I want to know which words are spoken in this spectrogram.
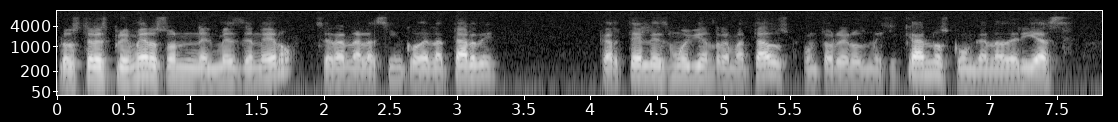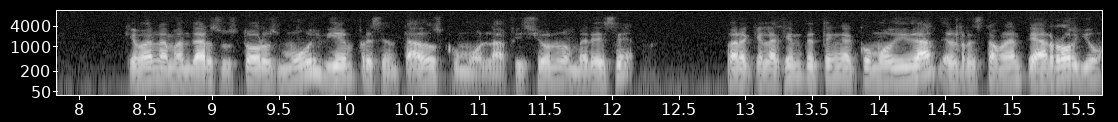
Los tres primeros son en el mes de enero, serán a las 5 de la tarde. Carteles muy bien rematados con toreros mexicanos, con ganaderías que van a mandar sus toros muy bien presentados, como la afición lo merece, para que la gente tenga comodidad. El restaurante Arroyo,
